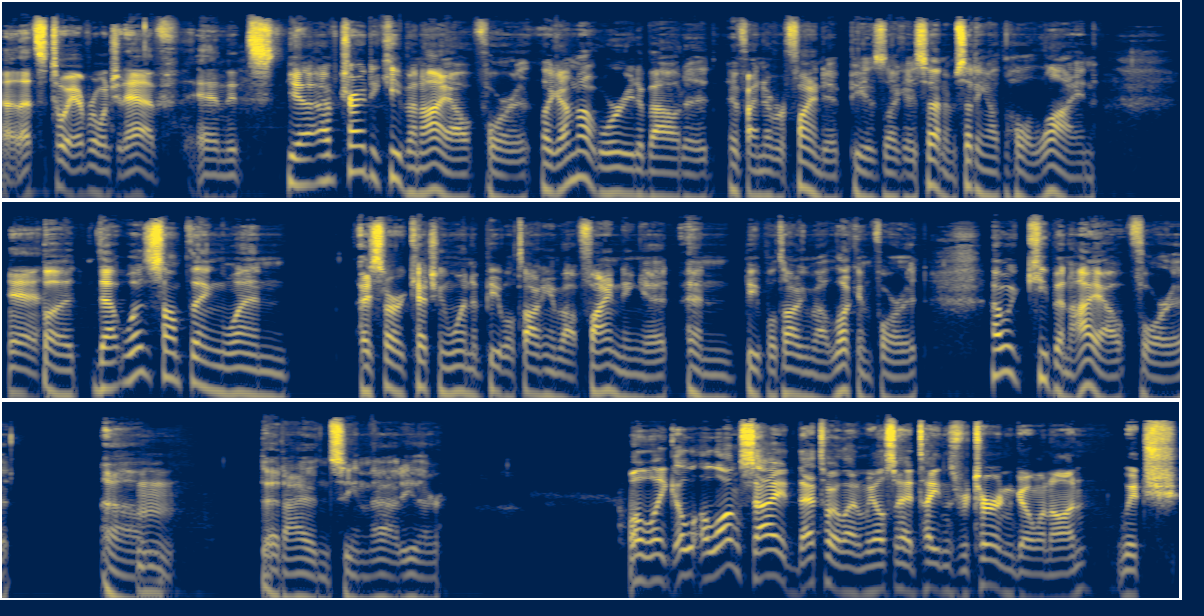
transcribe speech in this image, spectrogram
Uh, that's a toy everyone should have, and it's Yeah, I've tried to keep an eye out for it. Like I'm not worried about it if I never find it because like I said, I'm setting out the whole line. yeah. But that was something when I started catching wind of people talking about finding it and people talking about looking for it. I would keep an eye out for it. Um that I hadn't seen that either. Well, like al- alongside that toy line, we also had Titans Return going on, which,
